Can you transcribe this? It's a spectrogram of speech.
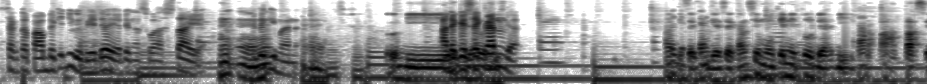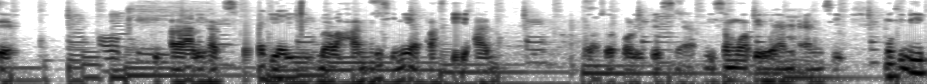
sektor publiknya juga beda ya dengan swasta ya. Mm itu gimana? Lebih ada gesekan nggak gesekan-gesekan sih mungkin itu udah di taraf atas ya Oke. Okay. Kita lihat sebagai bawahan di sini ya pasti ada unsur politisnya di semua BUMN sih. Mungkin di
